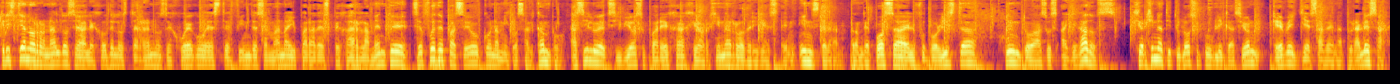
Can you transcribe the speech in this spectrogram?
Cristiano Ronaldo se alejó de los terrenos de juego este fin de semana y para despejar la mente se fue de paseo con amigos al campo. Así lo exhibió su pareja Georgina Rodríguez en Instagram, donde posa el futbolista junto a sus allegados. Georgina tituló su publicación Qué belleza de naturaleza,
